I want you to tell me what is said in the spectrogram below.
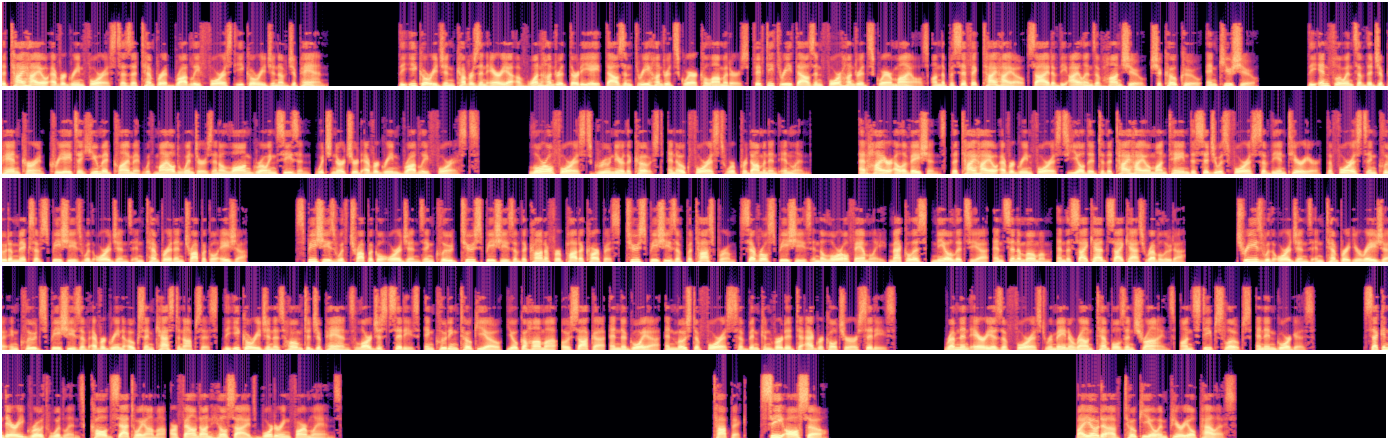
The Taiheiyo evergreen forests is a temperate broadleaf forest ecoregion of Japan. The ecoregion covers an area of 138,300 square kilometers, 53,400 square miles on the Pacific Taiheiyo side of the islands of Honshu, Shikoku, and Kyushu. The influence of the Japan Current creates a humid climate with mild winters and a long growing season, which nurtured evergreen broadleaf forests. Laurel forests grew near the coast, and oak forests were predominant inland. At higher elevations, the Taiheiyo evergreen forests yielded to the Taiheiyo montane deciduous forests of the interior. The forests include a mix of species with origins in temperate and tropical Asia. Species with tropical origins include two species of the conifer Podocarpus, two species of Pittosporum, several species in the laurel family Machilus, Neolitsea, and Cinnamomum, and the cycad Cycas revoluta. Trees with origins in temperate Eurasia include species of evergreen oaks and Castanopsis. The ecoregion is home to Japan's largest cities, including Tokyo, Yokohama, Osaka, and Nagoya, and most of forests have been converted to agriculture or cities. Remnant areas of forest remain around temples and shrines, on steep slopes, and in gorges. Secondary growth woodlands, called satoyama, are found on hillsides bordering farmlands. Topic. See also Biota of Tokyo Imperial Palace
